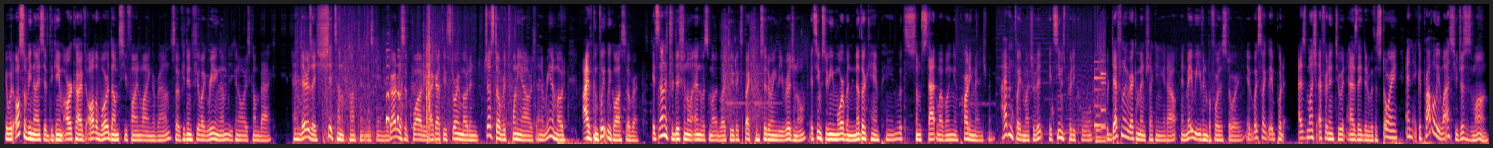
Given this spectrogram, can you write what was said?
It would also be nice if the game archived all the lore dumps you find lying around, so if you didn't feel like reading them, you can always come back. And there's a shit ton of content in this game. Regardless of quality, I got through story mode in just over 20 hours, and arena mode, I've completely glossed over. It's not a traditional endless mode like you'd expect considering the original. It seems to be more of another campaign with some stat leveling and party management. I haven't played much of it. It seems pretty cool. Would definitely recommend checking it out, and maybe even before the story. It looks like they put as much effort into it as they did with the story, and it could probably last you just as long.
